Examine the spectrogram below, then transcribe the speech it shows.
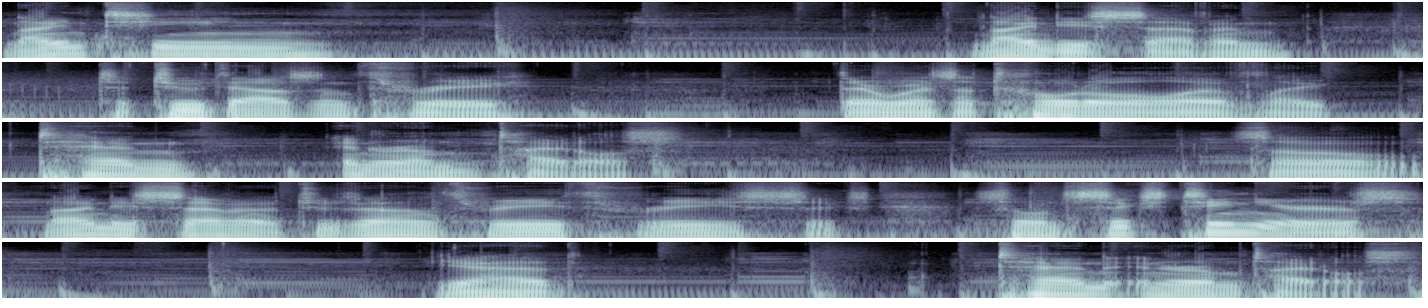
1997 to 2003 there was a total of like 10 interim titles so 97 to 2003 3 6 so in 16 years you had 10 interim titles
